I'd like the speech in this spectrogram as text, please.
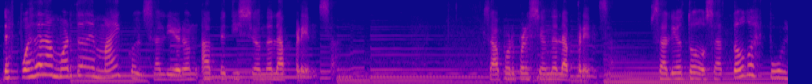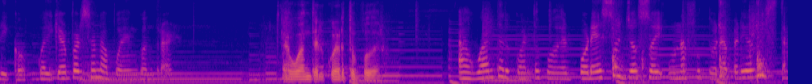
después de la muerte de Michael, salieron a petición de la prensa. O sea, por presión de la prensa. Salió todo, o sea, todo es público. Cualquier persona puede encontrar. Aguanta el cuarto poder. Aguanta el cuarto poder. Por eso yo soy una futura periodista.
